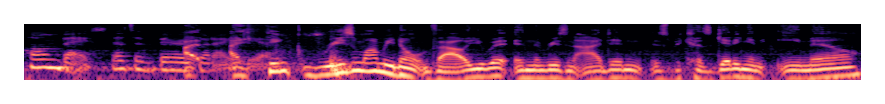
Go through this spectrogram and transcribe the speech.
home base. That's a very I, good idea. I think reason why we don't value it and the reason I didn't is because getting an email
